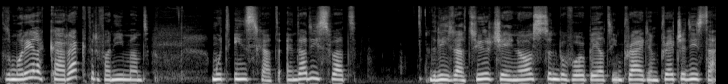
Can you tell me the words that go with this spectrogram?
het morele karakter van iemand moet inschatten. En dat is wat de literatuur, Jane Austen bijvoorbeeld in Pride and Prejudice, dat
